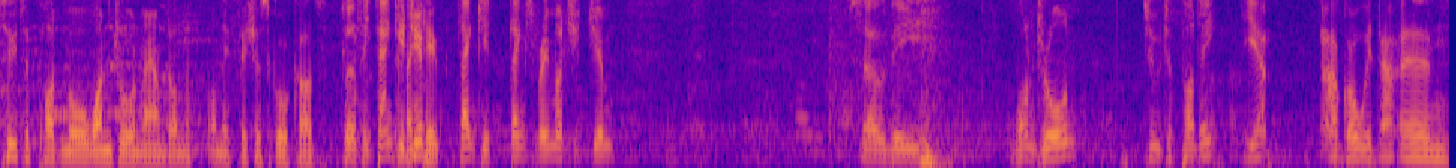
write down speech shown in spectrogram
two to Podmore, one drawn round on the on the official scorecards. Perfect. Thank you, Thank Jim. you. Thank you. Thanks very much, Jim. So the one drawn, two to Poddy. yep, I'll go with that. Um,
